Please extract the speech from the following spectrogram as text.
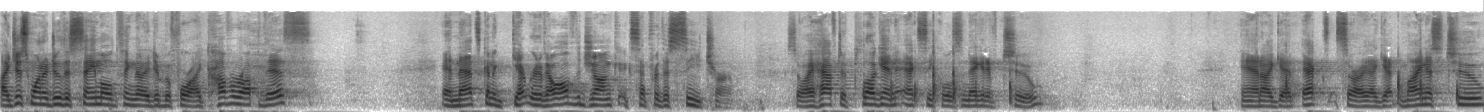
I just want to do the same old thing that I did before. I cover up this, and that's going to get rid of all of the junk except for the C term. So I have to plug in x equals negative 2. And I get x, sorry, I get minus 2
